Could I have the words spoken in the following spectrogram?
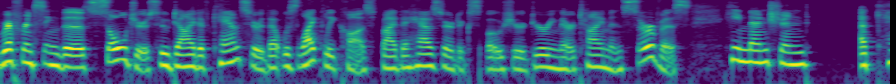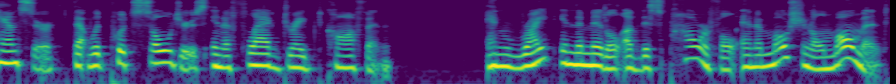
Referencing the soldiers who died of cancer that was likely caused by the hazard exposure during their time in service, he mentioned a cancer that would put soldiers in a flag draped coffin. And right in the middle of this powerful and emotional moment,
